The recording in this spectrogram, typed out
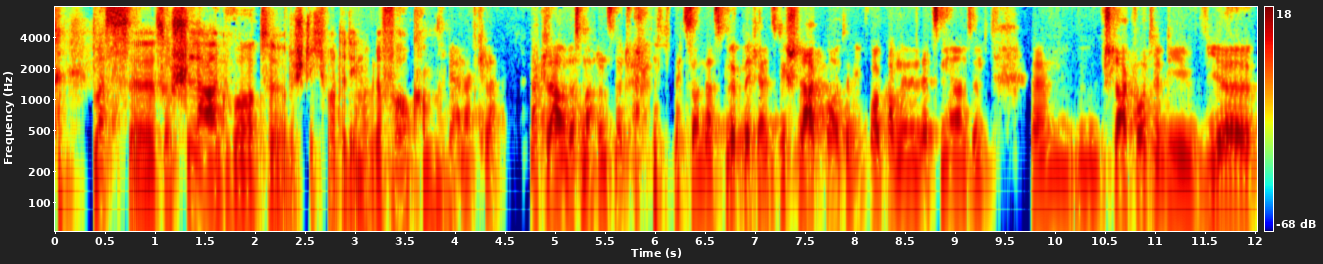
was äh, so Schlagworte oder Stichworte, die immer wieder vorkommen? Ja, na klar. Na klar, und das macht uns natürlich besonders glücklich. Also die Schlagworte, die vorkommen in den letzten Jahren, sind ähm, Schlagworte, die wir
